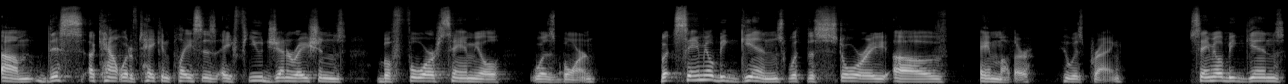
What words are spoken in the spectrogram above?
um, this account would have taken places a few generations before Samuel was born. But Samuel begins with the story of a mother who is praying. Samuel begins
